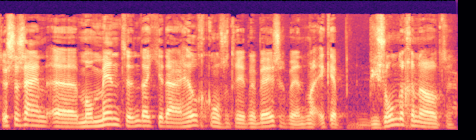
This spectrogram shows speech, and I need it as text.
Dus er zijn eh, momenten dat je daar heel geconcentreerd mee bezig bent. Maar ik heb bijzonder genoten.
